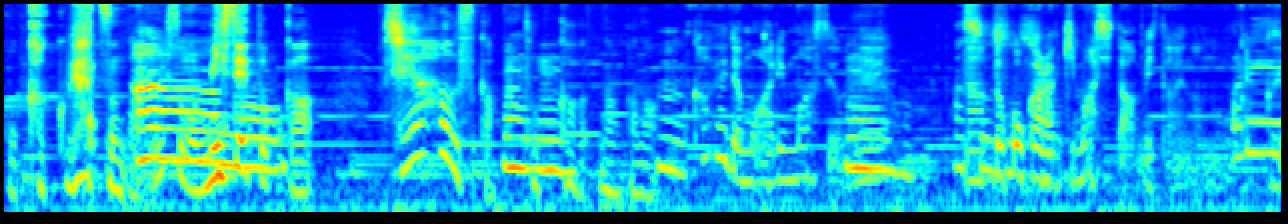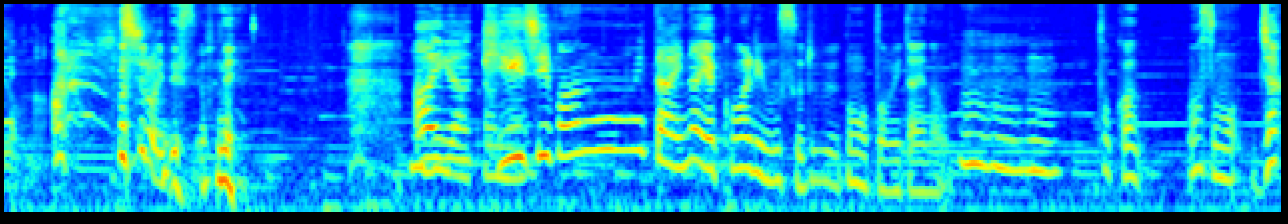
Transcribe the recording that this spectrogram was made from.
こう書くやつなあー。いその店とか？シェアハウスか、うんうん。とかなんかな、うん、カフェでもありますようね。ん。あなどこから来ましたみたいなのを書くような。面白いですよね。ああいう掲示板みたいな役割をするノートみたいなの。うんうんとか、まあ、その若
